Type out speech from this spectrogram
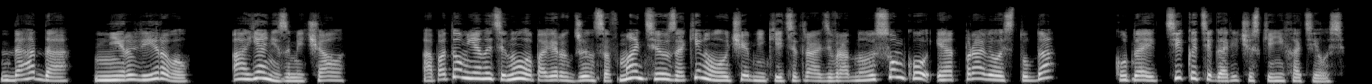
Да-да, нервировал, а я не замечала. А потом я натянула поверх джинсов мантию, закинула учебники и тетради в родную сумку и отправилась туда, куда идти категорически не хотелось.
